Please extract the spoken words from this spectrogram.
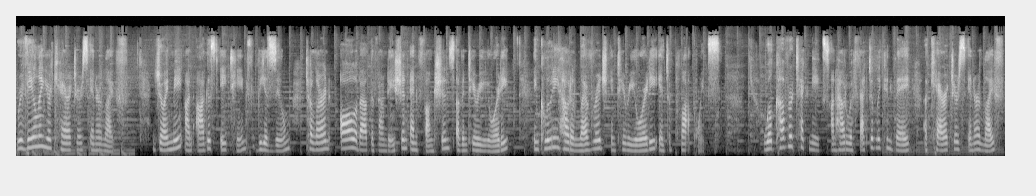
Revealing Your Character's Inner Life. Join me on August 18th via Zoom to learn all about the foundation and functions of interiority, including how to leverage interiority into plot points. We'll cover techniques on how to effectively convey a character's inner life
